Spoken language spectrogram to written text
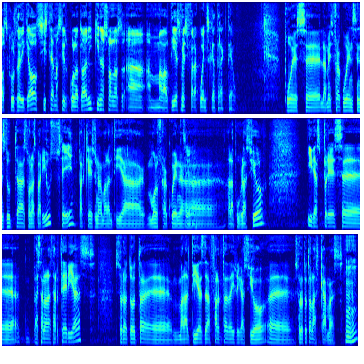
els que us dediqueu al sistema circulatori, quines són les uh, malalties més freqüents que tracteu? Pues, eh, la més freqüent, sens dubte, són les varius, sí. perquè és una malaltia molt freqüent a, sí. a la població. I després, eh, passant a les artèries, sobretot eh, malalties de falta d'irrigació, eh, sobretot a les cames. Uh -huh.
